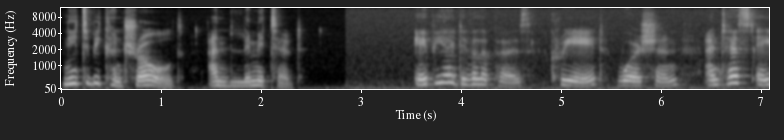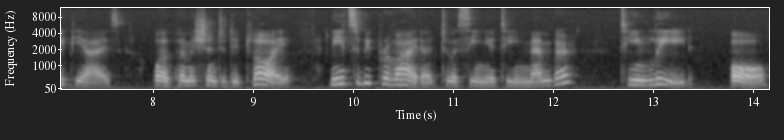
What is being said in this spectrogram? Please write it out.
need to be controlled and limited. API developers create, version, and test APIs, while permission to deploy needs to be provided to a senior team member, team lead, or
